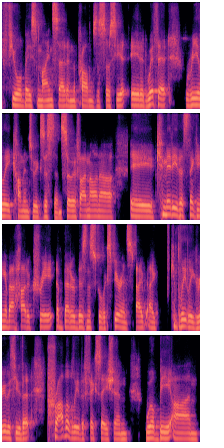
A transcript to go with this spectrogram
fuel based mindset and the problems associated with it really come into existence. So if I'm on a, a committee that's thinking about how to create a better business school experience, I, I completely agree with you that probably the fixation will be on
